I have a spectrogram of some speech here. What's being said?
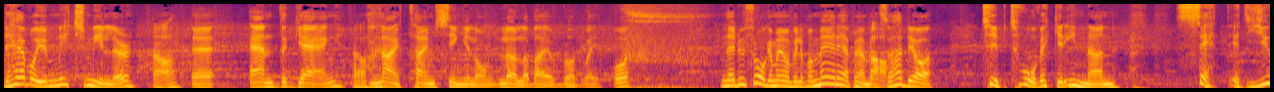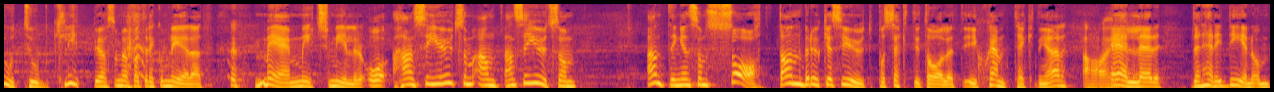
Det här var ju Mitch Miller ja. eh, and the Gang, Ja. Nighttime Singalong, Lullaby of Broadway. Och när du frågade mig om jag ville vara med i det här programmet Ja. så hade jag typ två veckor innan sett ett YouTube-klipp jag- som jag fått rekommenderat med Mitch Miller. Och han ser ju ut som, an- han ser ut som antingen som Satan brukar se ut på 60-talet i skämtteckningar. Ja, eller den här idén om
